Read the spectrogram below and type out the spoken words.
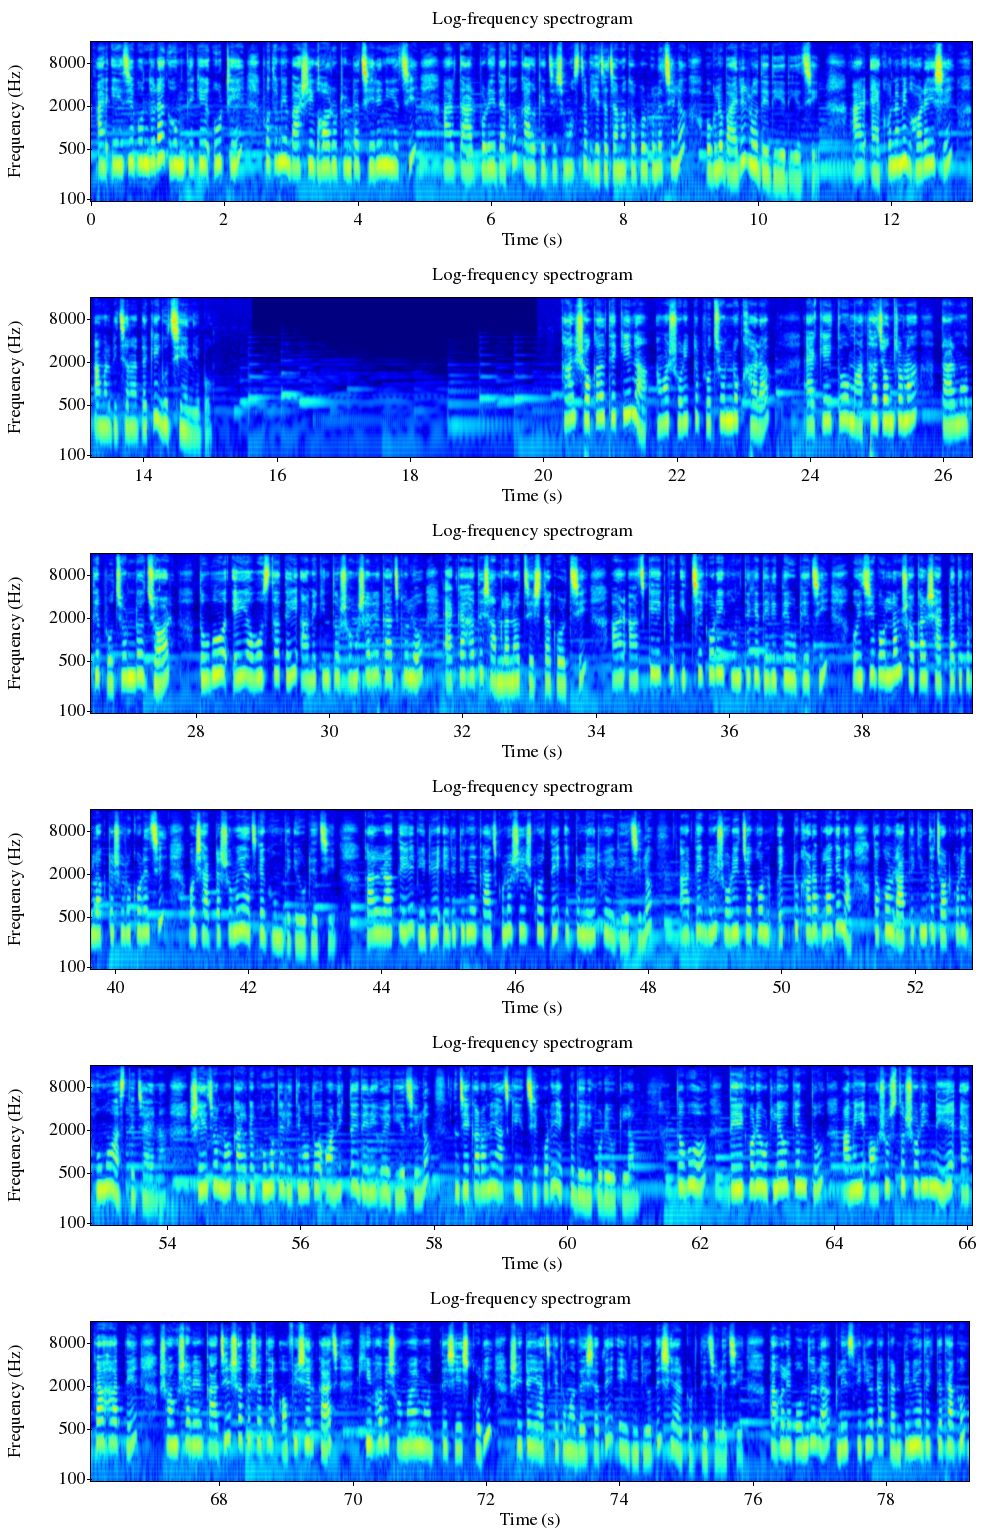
আর এই যে বন্ধুরা, ঘুম থেকে উঠে প্রথমে বাসি ঘর উঠোনটা ঝেড়ে নিয়েছি, আর তারপরেই দেখো কালকে যে সমস্ত ভেজা জামা কাপড়গুলো ছিল, ওগুলো বাইরে রোদে দিয়ে দিয়েছি। আর এখন আমি ঘরে এসে আমার বিছানাটাকে গুছিয়ে নেব। কাল সকাল থেকেই না আমার শরীরটা প্রচণ্ড খারাপ। একেই তো মাথা যন্ত্রণা, তার মধ্যে প্রচণ্ড জ্বর। তবুও এই অবস্থাতেই আমি কিন্তু সংসারের কাজগুলো একা হাতে সামলানোর চেষ্টা করছি। আর আজকে একটু ইচ্ছে করেই ঘুম থেকে দেরিতে উঠেছি। ওই যে বললাম, সকাল সাতটা থেকে ব্লগটা শুরু করেছি। ওই সাতটার সময় আজকে ঘুম থেকে উঠেছি। কাল রাতে ভিডিও এডিটিংয়ের কাজগুলো শেষ করতে একটু লেট হয়ে গিয়েছিল। আর দেখবে শরীর যখন একটু খারাপ লাগে না, তখন রাতে কিন্তু চট করে ঘুমও আসতে চায় না। সেই জন্য কালকে ঘুমোতে রীতিমতো অনেকটাই দেরি হয়ে গিয়েছিল, যে কারণে আজকে ইচ্ছে করে একটু দেরি করে উঠলাম। তবুও দেরি করে উঠলেও কিন্তু আমি অসুস্থ শরীর নিয়ে একা হাতে সংসারের কাজের সাথে সাথে অফিসের কাজ কীভাবে সময়ের মধ্যে শেষ করি, সেটাই আজকে তোমাদের সাথে এই ভিডিওতে শেয়ার করতে চলেছি। তাহলে বন্ধুরা প্লিজ ভিডিওটা কন্টিনিউ দেখতে থাকো।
